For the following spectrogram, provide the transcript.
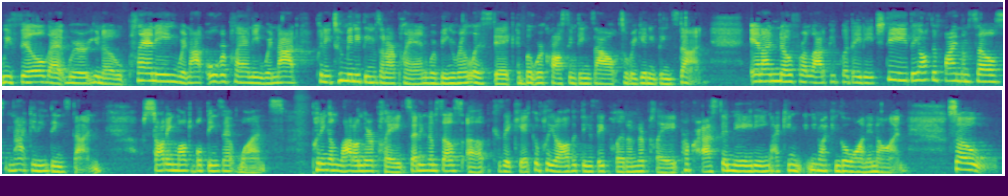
we feel that we're, you know, planning, we're not over planning, we're not putting too many things on our plan, we're being realistic, but we're crossing things out, so we're getting things done. And I know for a lot of people with ADHD, they often find themselves not getting things done, starting multiple things at once, putting a lot on their plate, setting themselves up because they can't complete all the things they put on their plate, procrastinating. I can, you know, I can go on and on. So,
